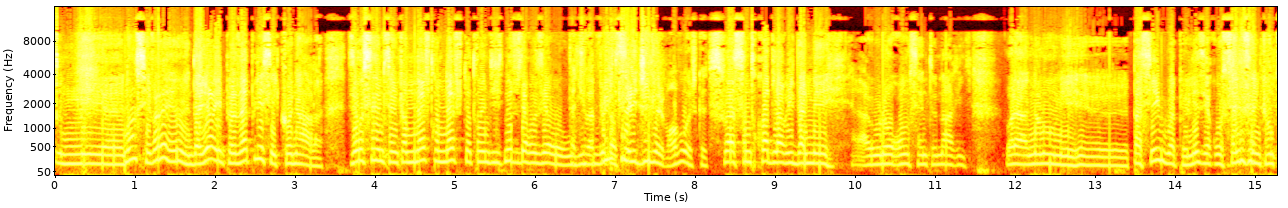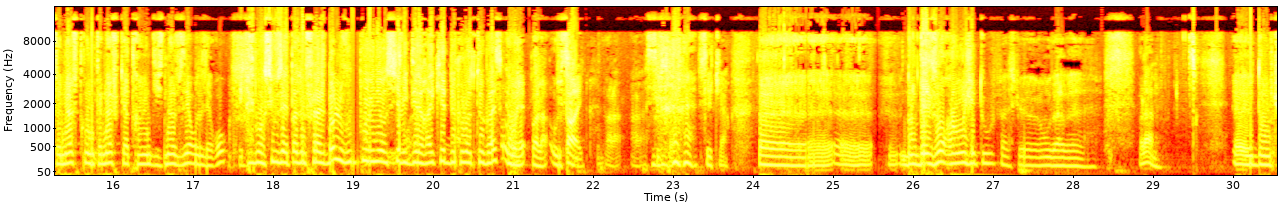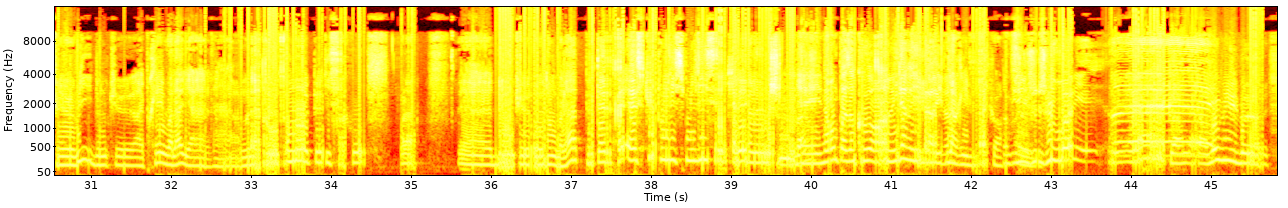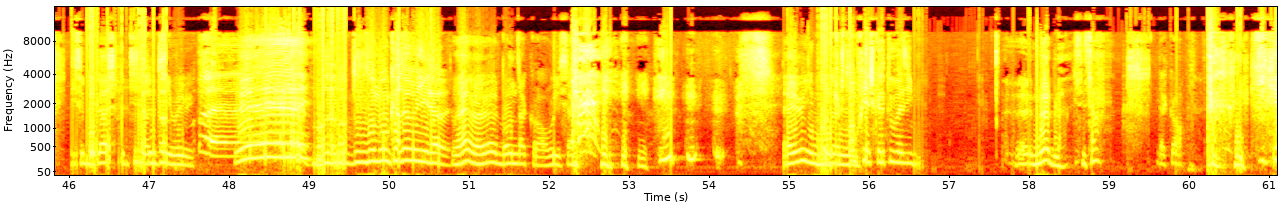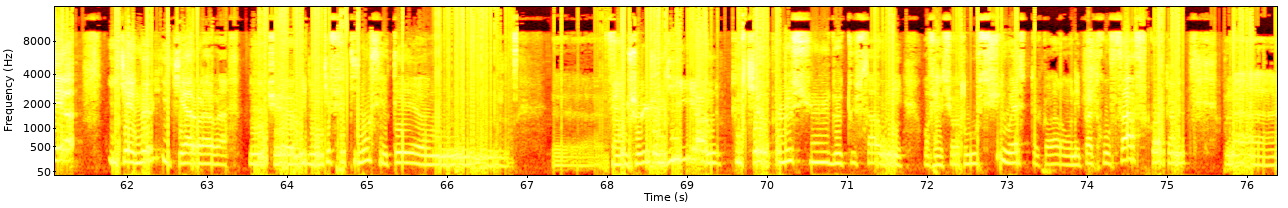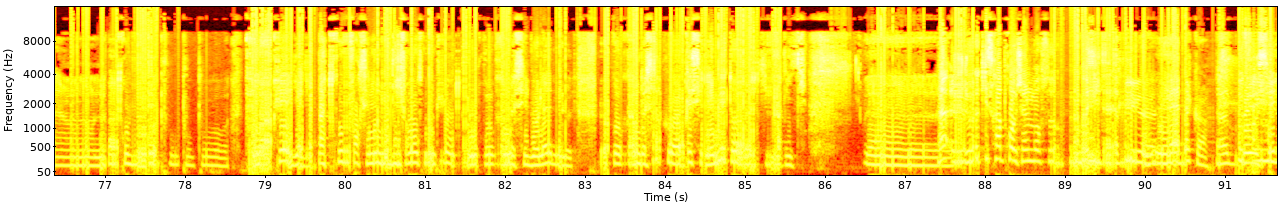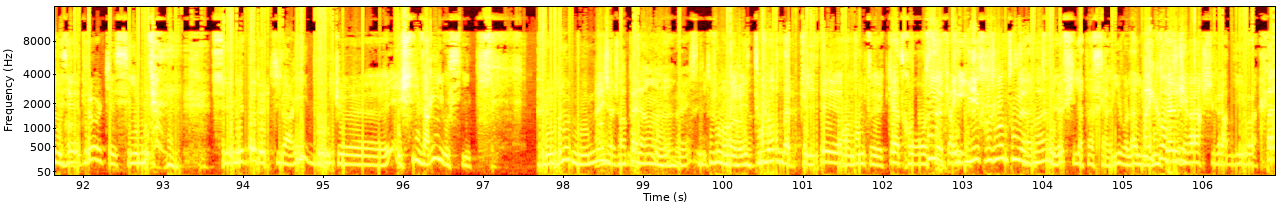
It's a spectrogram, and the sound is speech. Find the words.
mais euh, non, c'est vrai. hein. D'ailleurs, ils peuvent appeler ces connards là. 05 59 39 99 00. Putain, tu vas plus vite que les jingles, bravo. Est-ce que 63 de la rue d'Almay, à Oloron, Sainte-Marie. Voilà, non, non, mais euh, passez ou appelez 05 59 39 99 00. Et puis bon, si vous n'avez pas de flashball, vous pouvez venir aussi avec des raquettes de pelote basque. Ouais, voilà, aussi. pareil. Voilà, voilà, c'est clair, c'est clair. Euh, euh, donc des oranges et tout, parce que on va, euh, voilà. Euh, donc euh, oui, donc euh, après voilà, il y a, on attend autrement le petit Sarko, voilà. Euh, donc, euh, donc voilà, peut-être. Est-ce que Police Milice est calé dans la machine Et non, pas encore. hein. Il arrive, il arrive. Il arrive, d'accord. Donc je, je- je le vois, d'accord, d'accord. Oui, oui, bah, il se déplace petit à petit, oui, oui. Ouais, Bon, dans, dans un bon quart d'heure, il est là. ouais. ouais, bon, d'accord, oui, ça. eh oui, donc, Je t'en euh, prie, Ashkatou, vas-y. euh, meuble, c'est ça? D'accord. Ikea. Ikea meuble, Ikea, voilà, voilà. Donc euh, oui, donc effectivement, c'était. euh, euh, Enfin, je, je me dis, euh, tout ce qui est un peu le sud, tout ça, on est, enfin surtout sud-ouest, quoi. On n'est pas trop faf, quoi, quand même. On a, on n'a pas trop voté pour, pour, pour. Enfin, après, il n'y a, a pas trop forcément de différence non plus entre le programme de Ségolène et le, le programme de ça, quoi. Après, c'est les méthodes qui varient. Euh... Ah, je vois qu'il se rapproche, hein, le morceau. Vas-y, t'as plus... Euh, Ouais, d'accord. c'est minutes c'est- encore. ok, c'est les, méthodes- c'est les méthodes qui varient, donc euh, et qui varient aussi. Ouais, je- je rappelle, hein, euh, c'est toujours, il est euh, toujours d'actualité en vente 4 euros. Tout neuf. Et il est franchement tout neuf. hein. tout neuf, il a pas servi, voilà, le écorché. Gérard Chivardier, voilà. Pas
